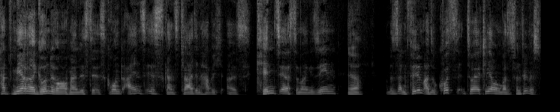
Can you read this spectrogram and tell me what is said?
hat mehrere Gründe, warum er auf meiner Liste ist. Grund 1 ist ganz klar, den habe ich als Kind das erste Mal gesehen. Ja. Und es ist ein Film, also kurz zur Erklärung, was es für ein Film ist.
